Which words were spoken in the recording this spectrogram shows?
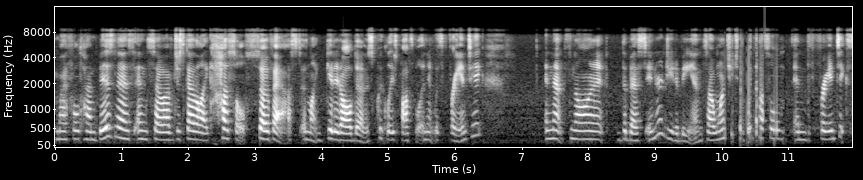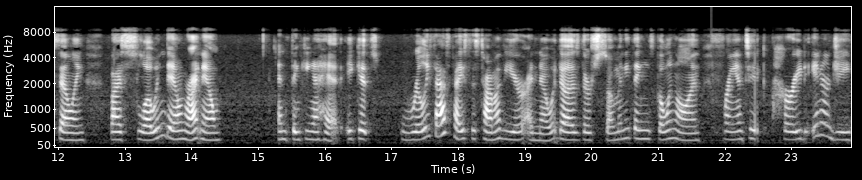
my full-time business and so I've just got to like hustle so fast and like get it all done as quickly as possible and it was frantic and that's not the best energy to be in. So I want you to avoid the hustle and the frantic selling by slowing down right now and thinking ahead. It gets really fast paced this time of year. I know it does. There's so many things going on. Frantic, hurried energy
